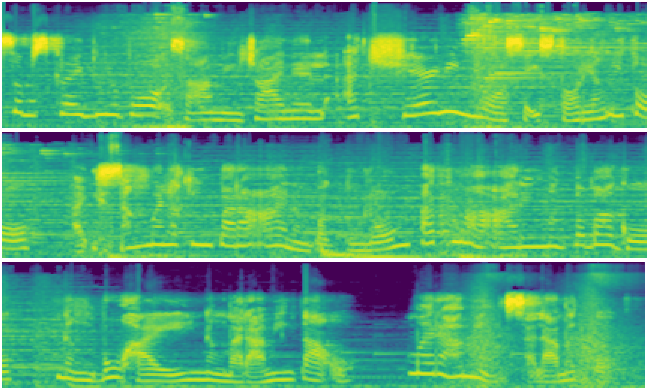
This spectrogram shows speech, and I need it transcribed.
Subscribe niyo po sa aming channel at share ninyo sa istoryang ito ay isang malaking paraan ng pagtulong at maaaring magbabago ng buhay ng maraming tao. Maraming salamat po.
